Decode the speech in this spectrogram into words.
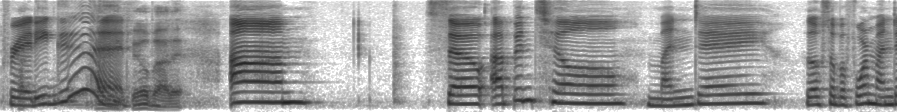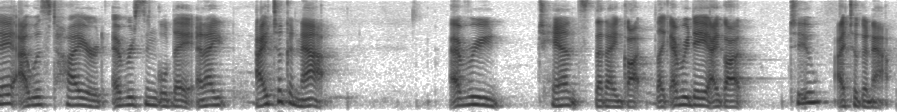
pretty good. How do you feel about it? Um so up until Monday, so so before Monday, I was tired every single day and I I took a nap. Every chance that I got, like every day I got to, I took a nap.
